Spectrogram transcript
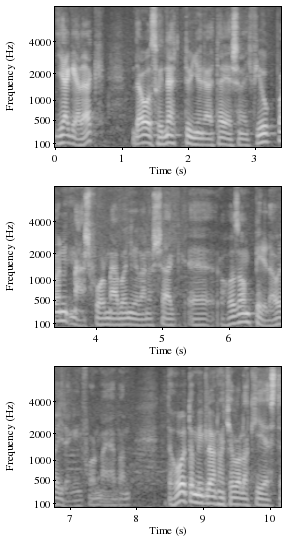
jegelek, de ahhoz, hogy ne tűnjön el teljesen egy fiúkban, más formában nyilvánosságra hozom, például egy regény formájában. Tehát a Holtomiglan, hogyha valaki ezt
